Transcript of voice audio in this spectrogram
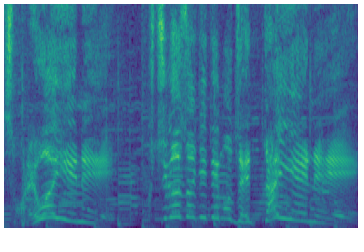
それは言えねえ。口が裂けても絶対言えねえ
